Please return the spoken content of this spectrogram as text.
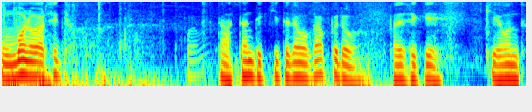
un buen lugarcito. Está bastante quieto el agua acá, pero parece que, que es hondo.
